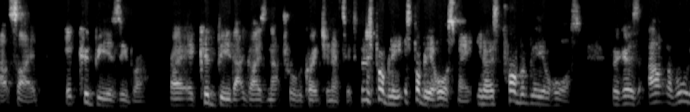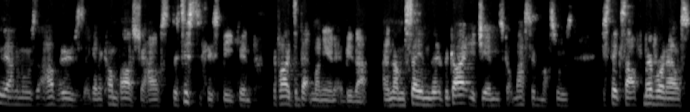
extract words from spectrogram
outside, it could be a zebra, right? It could be that guy's natural great genetics, but it's probably it's probably a horse, mate. You know, it's probably a horse because out of all the animals that have hooves that are going to come past your house, statistically speaking, if I had to bet money on it, it'd be that. And I'm saying that the guy at your gym's got massive muscles, he sticks out from everyone else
